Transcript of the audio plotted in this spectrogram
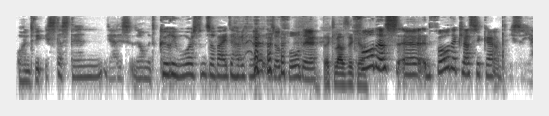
Und wie ist das denn? Ja, das ist so mit Currywurst und so weiter, habe ich ne, so vor der, Der Klassiker. Vor, das, äh, vor der Klassiker. Und ich so, ja,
